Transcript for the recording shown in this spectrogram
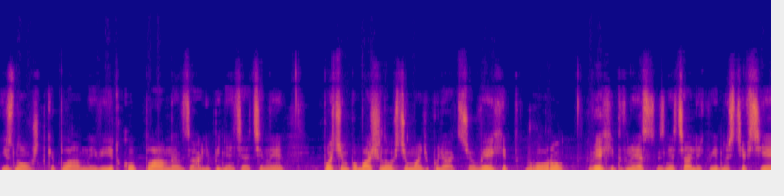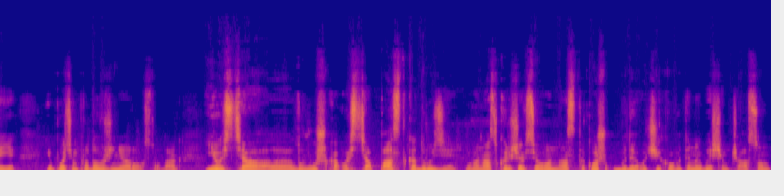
І знову ж таки плавний відкуп, плавне взагалі підняття ціни. Потім побачили ось цю маніпуляцію. Вихід вгору, вихід вниз, зняття ліквідності всієї, і потім продовження росту. Так? І ось ця е, ловушка, ось ця пастка, друзі, вона, скоріше всього, нас також буде очікувати найближчим часом.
